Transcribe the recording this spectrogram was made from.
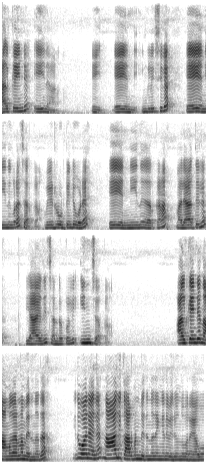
ആൽക്കൈന്റെ എയിനാണ് എയിൻ എ എൻ ഇ ഇംഗ്ലീഷിൽ എ എൻ ഇന്നും കൂടെ ചേർക്കണം. വേഡ് റൂട്ടിന്റെ കൂടെ എ എൻ ഇ എന്ന് ചേർക്കണം. മലയാളത്തിൽ യായതി ചന്ദ്രക്കൊല്ലി ഇൻ ചേർക്കണം. ആൽക്കൈന്റെ നാമകരണം വരുന്നത് ഇതുപോലെ തന്നെ നാല് കാർബൺ വരുന്നത് എങ്ങനെ വരും എന്ന് പറയാവോ?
